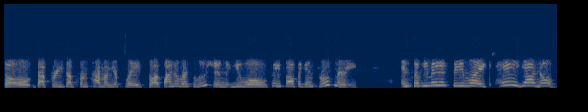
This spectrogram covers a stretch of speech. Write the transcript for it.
So that frees up some time on your plate. So at final resolution, you will face off against Rosemary. And so he made it seem like, hey, yeah, no,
